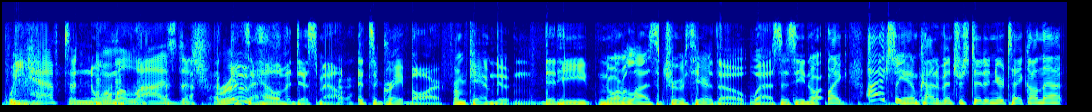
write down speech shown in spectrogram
We have to normalize the truth. It's a hell of a dismount. It's a great bar from Cam Newton. Did he normalize the truth here, though, Wes? Is he nor- like? I actually am kind of interested in your take on that.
